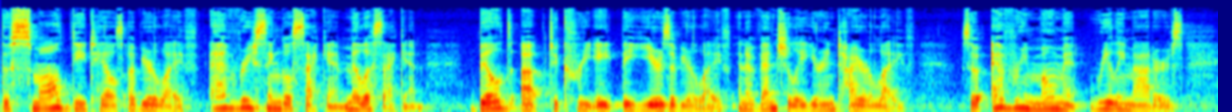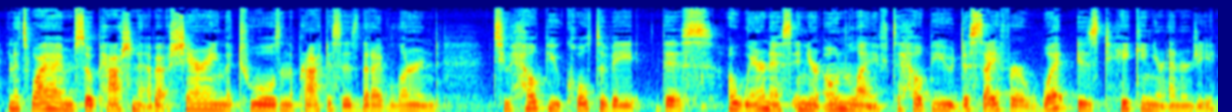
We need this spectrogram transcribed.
the small details of your life, every single second, millisecond, builds up to create the years of your life and eventually your entire life. So every moment really matters. And it's why I'm so passionate about sharing the tools and the practices that I've learned to help you cultivate this awareness in your own life, to help you decipher what is taking your energy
